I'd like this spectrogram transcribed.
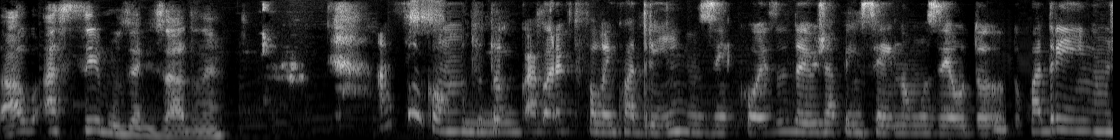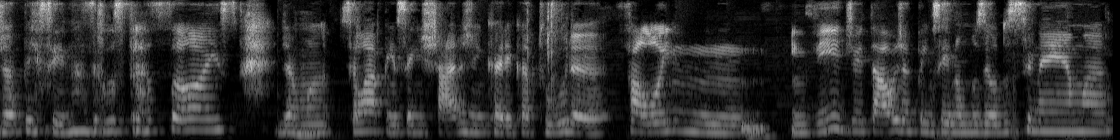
algo a ser musealizado, né? Sim, como tu, agora que tu falou em quadrinhos e coisas, daí eu já pensei no museu do, do quadrinho, já pensei nas ilustrações, já, sei lá, pensei em charge, em caricatura, falou em, em vídeo e tal, já pensei no museu do cinema,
